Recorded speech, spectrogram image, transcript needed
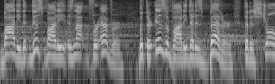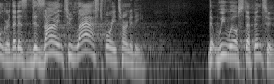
body, that this body is not forever. But there is a body that is better, that is stronger, that is designed to last for eternity that we will step into.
